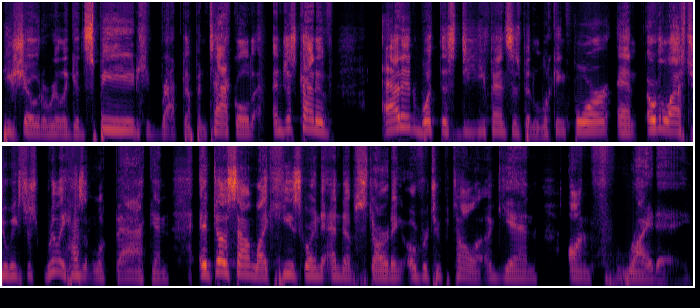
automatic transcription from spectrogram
He showed a really good speed, he wrapped up and tackled, and just kind of added what this defense has been looking for, and over the last two weeks, just really hasn't looked back. And it does sound like he's going to end up starting over Tuipulotu again on Friday.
